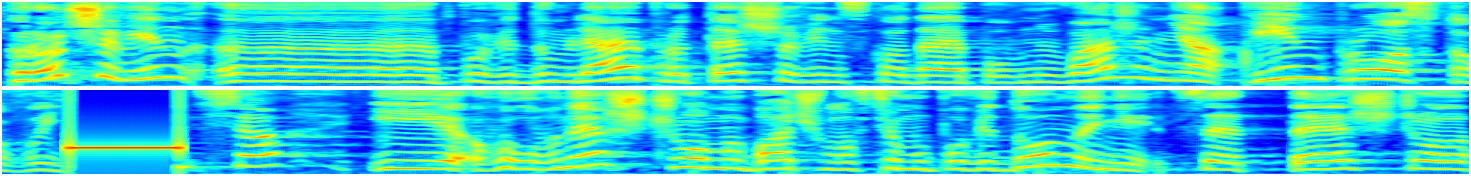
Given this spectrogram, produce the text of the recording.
Коротше, він е, повідомляє про те, що він складає повноваження. Він просто ви. І головне, що ми бачимо в цьому повідомленні, це те, що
